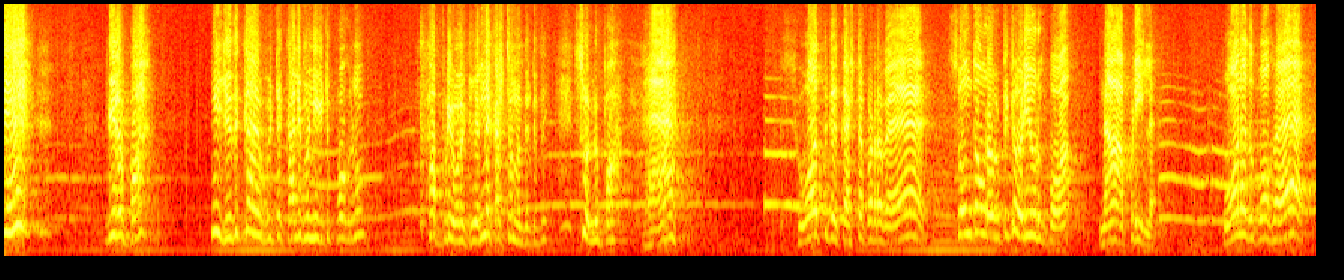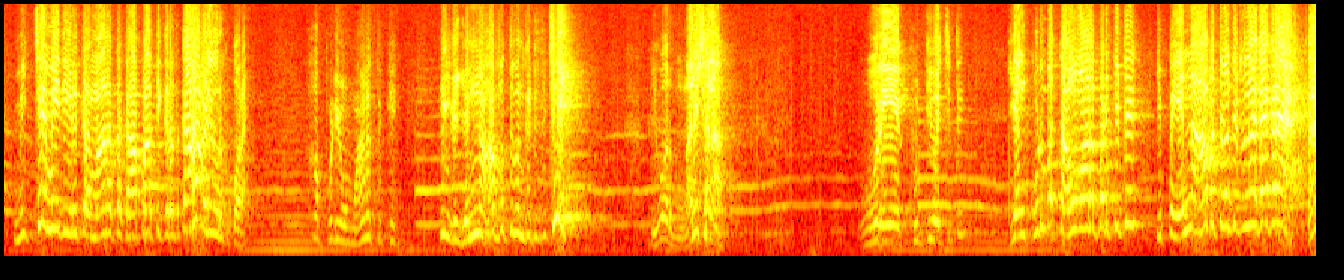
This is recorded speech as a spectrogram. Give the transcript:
ஏன் வீரப்பா நீ எதுக்காக வீட்டை காலி பண்ணிக்கிட்டு போகணும்? அப்படி உனக்கு என்ன கஷ்டம் வந்துடுது? சொல்லுப்பா. சோத்துக்கு கஷ்டப்படுறவன் சொந்த ஊரை விட்டுட்டு வெளியூருக்கு போவான். நான் அப்படி இல்ல. போனது போக மிச்ச மீதி இருக்கிற மானத்தை காப்பாத்திக்கிறதுக்காக வெளியூருக்கு போறேன். அப்படி உன் மானத்துக்கு இங்க என்ன ஆபத்து வந்துடுது? சீ! நீ ஒரு மனுஷனா? ஊரையே கூட்டி வச்சுட்டு என் குடும்பத்தை அவமானப்படுத்திட்டு இப்ப என்ன ஆபத்து வந்துட்டு நான் கேக்குறேன். ஆ?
